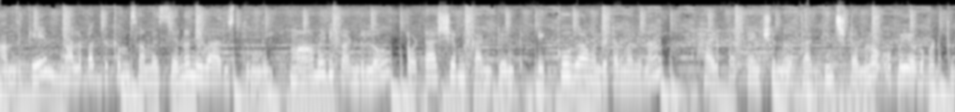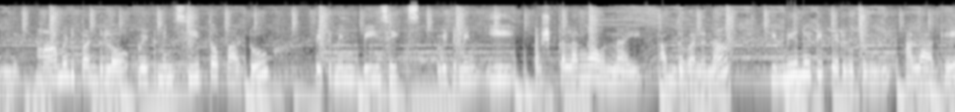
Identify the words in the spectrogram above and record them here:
అందుకే మలబద్ధకం సమస్యను నివారిస్తుంది. మామిడి పండులో పొటాషియం కంటెంట్ ఎక్కువగా ఉండటం వలన హైపర్ టెన్షన్ తగ్గించడంలో ఉపయోగపడుతుంది. మామిడి పండులో విటమిన్ సితో పాటు విటమిన్ బి సిక్స్ విటమిన్ ఈ పుష్కలంగా ఉన్నాయి. అందువలన ఇమ్యూనిటీ పెరుగుతుంది. అలాగే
